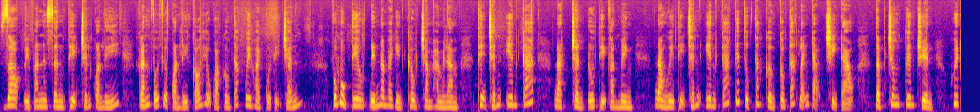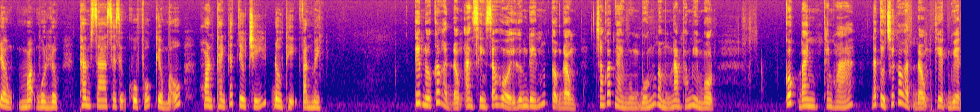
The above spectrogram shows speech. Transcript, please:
do Ủy ban nhân dân thị trấn quản lý gắn với việc quản lý có hiệu quả công tác quy hoạch của thị trấn. Với mục tiêu đến năm 2025, thị trấn Yên Cát đạt chuẩn đô thị văn minh, Đảng ủy thị trấn Yên Cát tiếp tục tăng cường công tác lãnh đạo chỉ đạo, tập trung tuyên truyền, huy động mọi nguồn lực tham gia xây dựng khu phố kiểu mẫu, hoàn thành các tiêu chí đô thị văn minh. Tiếp nối các hoạt động an sinh xã hội hướng đến cộng đồng trong các ngày mùng 4 và mùng 5 tháng 11, Cốp Banh Thanh Hóa đã tổ chức các hoạt động thiện nguyện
